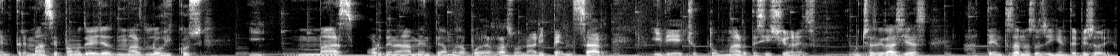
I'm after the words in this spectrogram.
entre más sepamos de ellas, más lógicos y más ordenadamente vamos a poder razonar y pensar y de hecho tomar decisiones. Muchas gracias, atentos a nuestro siguiente episodio.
